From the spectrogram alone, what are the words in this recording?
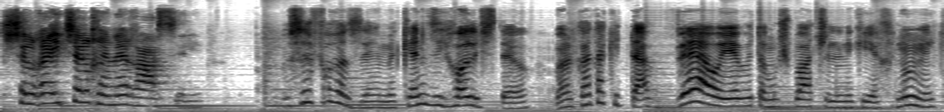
של רייצ'ל רנה ראסל. בספר הזה, מקנזי הוליסטר, מלכת הכיתה והאויבת המושבעת של ניקי החנונית,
